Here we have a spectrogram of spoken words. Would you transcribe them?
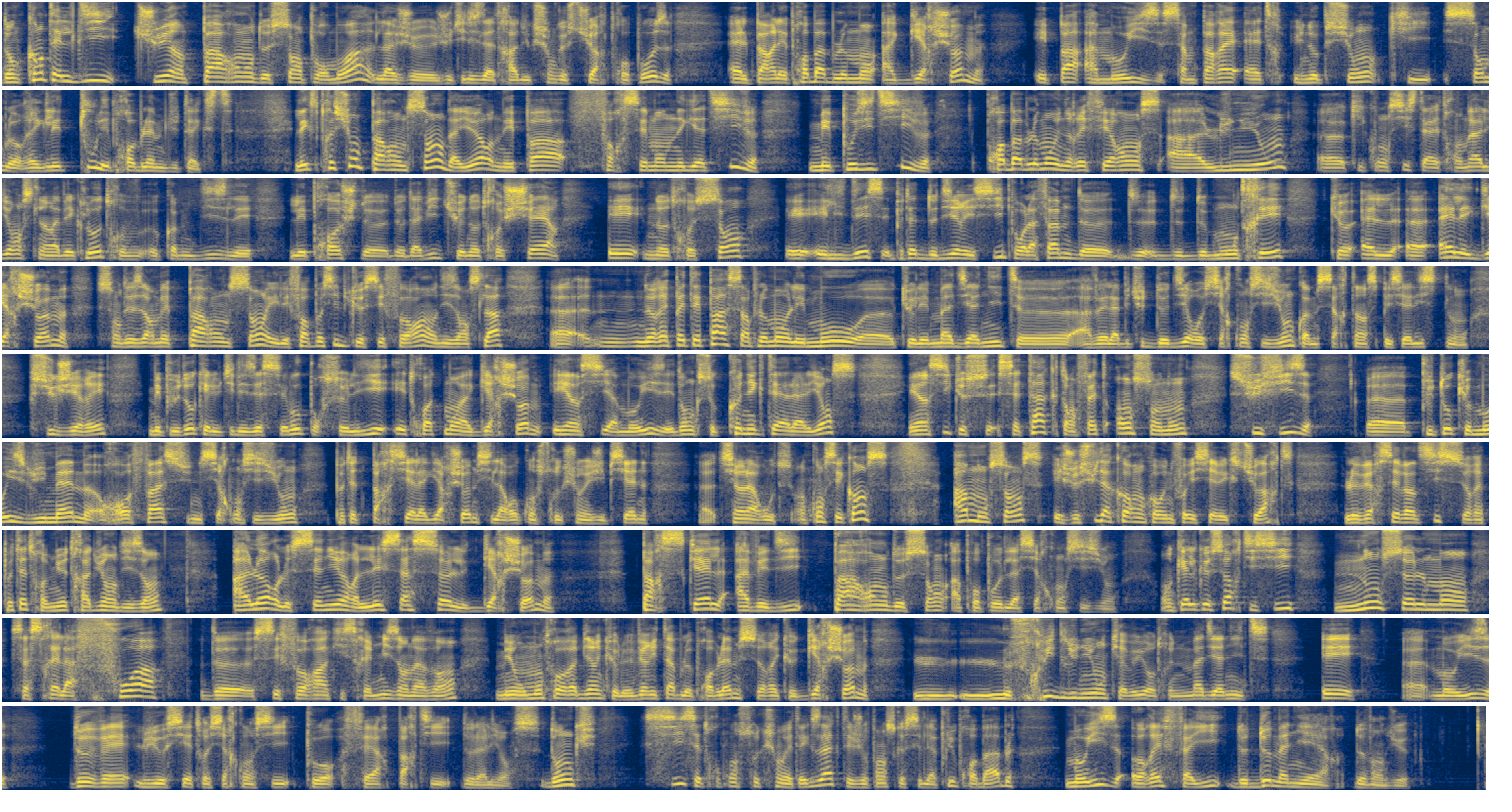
Donc quand elle dit tu es un parent de sang pour moi, là j'utilise la traduction que Stuart propose, elle parlait probablement à Gershom et pas à Moïse. Ça me paraît être une option qui semble régler tous les problèmes du texte. L'expression parent de sang d'ailleurs n'est pas forcément négative, mais positive probablement une référence à l'union euh, qui consiste à être en alliance l'un avec l'autre, euh, comme disent les, les proches de, de, David, tu es notre chair et notre sang. Et, l'idée, c'est peut-être de dire ici, pour la femme, de, de, montrer que elle, euh, elle et Gershom sont désormais parents de sang. Et il est fort possible que Séphora, en disant cela, euh, ne répétait pas simplement les mots euh, que les Madianites avaient l'habitude de dire aux circoncisions, comme certains spécialistes l'ont suggéré, mais plutôt qu'elle utilisait ces mots pour se lier étroitement à Gershom et ainsi à Moïse, et donc se connecter à l'alliance, et ainsi que cet acte, en fait, en son nom, suffise euh, plutôt que Moïse lui-même refasse une circoncision, peut-être partielle à Gershom, si la reconstruction égyptienne euh, tient la route. En conséquence, à mon sens, et je suis d'accord encore une fois ici avec Stuart, le verset 26 serait peut-être mieux traduit en disant Alors le Seigneur laissa seul Gershom, parce qu'elle avait dit parent de sang à propos de la circoncision. En quelque sorte, ici, non seulement ça serait la foi de Séphora qui serait mise en avant, mais on montrerait bien que le véritable problème serait que Gershom, le fruit de l'union qu'il y avait eu entre une Madianite et euh, Moïse, devait lui aussi être circoncis pour faire partie de l'alliance. Donc, si cette reconstruction est exacte, et je pense que c'est la plus probable, Moïse aurait failli de deux manières devant Dieu.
